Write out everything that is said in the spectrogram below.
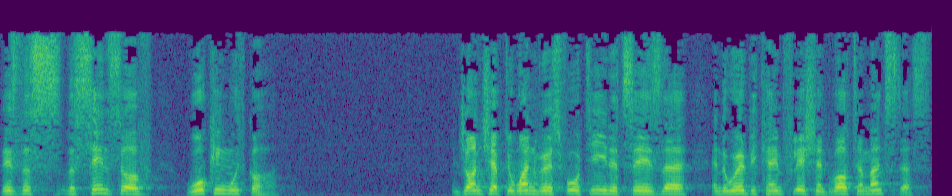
there's this, the sense of walking with God. In John chapter 1 verse 14 it says, uh, and the word became flesh and dwelt amongst us.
